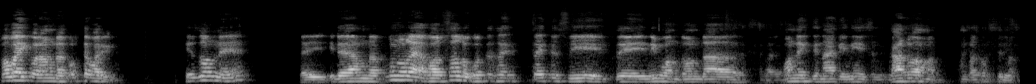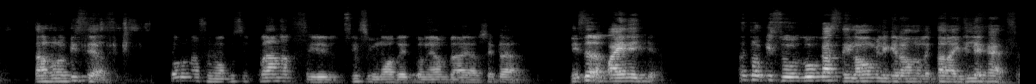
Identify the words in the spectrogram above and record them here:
সবাই করে আমরা করতে পারি না। এই জন্যে এটা আমরা পুনরায় আবার চালু করতে চাই- চাইতেছি যে নিবন্ধনটা অনেকদিন আগে নিয়েছি আমার আমরা করছিলাম। তারপরে পিছিয়ে আছে। করোনার সময় কিছু প্রাণ আছে জন্য আমরা সেটা নিজেরা পাইনি কে হয়তো কিছু লোক আছে, আওয়ামী লীগের আমলে তারা গিলে খাচ্ছে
